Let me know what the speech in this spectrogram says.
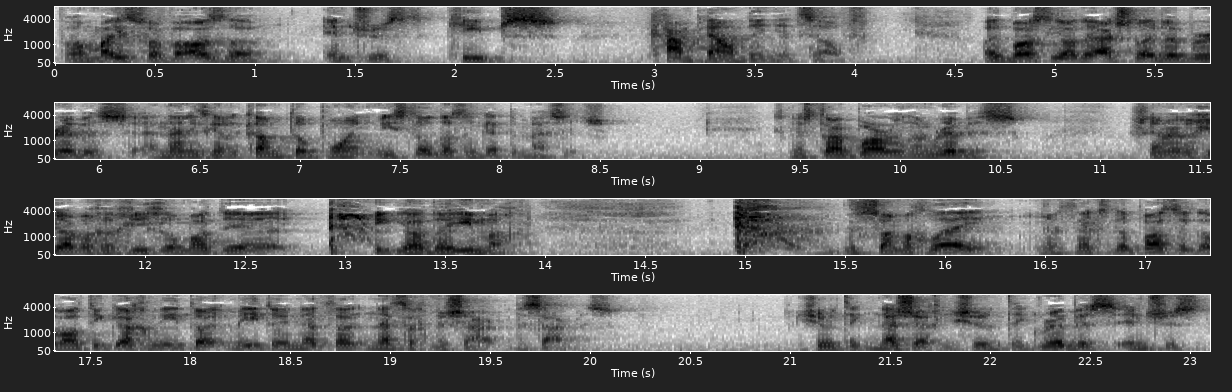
For Maysva Vazla, interest keeps compounding itself. Like Basi Baribis, and then he's going to come to a point where he still doesn't get the message. To start borrowing on ribis. the samachlei. It's next to the pasuk of altikach mito mito netzach v'sarbis. You shouldn't take neshach. You shouldn't take ribis interest.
